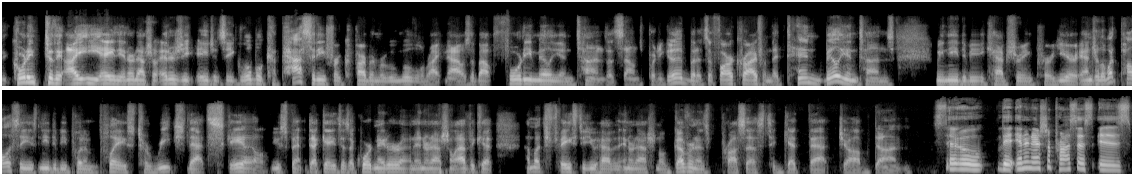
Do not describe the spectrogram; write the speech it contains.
According to the IEA, the International Energy Agency, global capacity for carbon removal right now is about 40 million tons. That sounds pretty good, but it's a far cry from the 10 billion tons we need to be capturing per year. Angela, what policies need to be put in place to reach that scale? You spent decades as a coordinator and international advocate. How much faith do you have in the international governance process to get that job done? So the international process is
